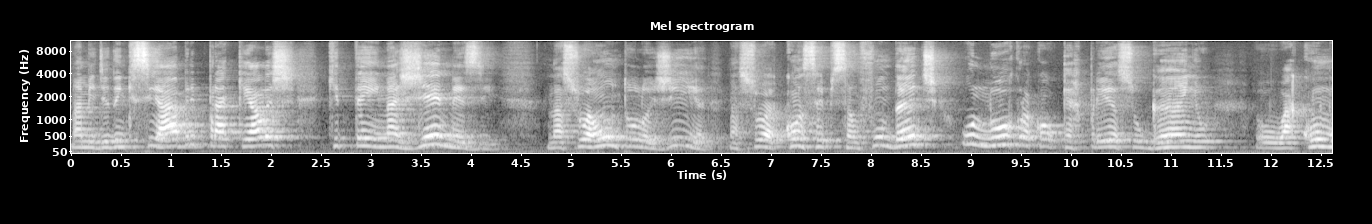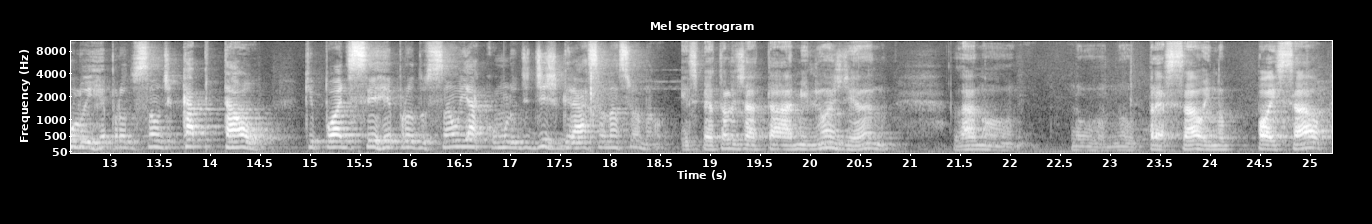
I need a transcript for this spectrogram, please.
na medida em que se abre para aquelas que têm na gênese, na sua ontologia, na sua concepção fundante, o lucro a qualquer preço, o ganho, o acúmulo e reprodução de capital que pode ser reprodução e acúmulo de desgraça nacional. Esse petróleo já está há milhões de anos lá no, no, no pré-sal e no pós-sal.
